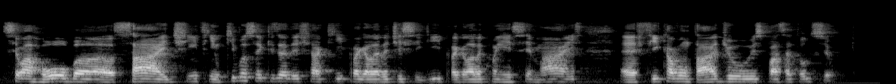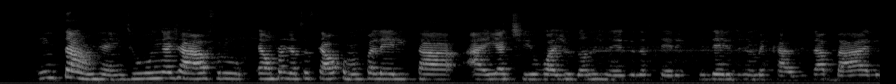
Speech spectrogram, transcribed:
seu arroba, site, enfim, o que você quiser deixar aqui para a galera te seguir, para a galera conhecer mais, é, fica à vontade, o espaço é todo seu. Então, gente, o Engaja Afro é um projeto social, como eu falei, ele está aí ativo, ajudando os negros a serem inseridos no mercado de trabalho.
